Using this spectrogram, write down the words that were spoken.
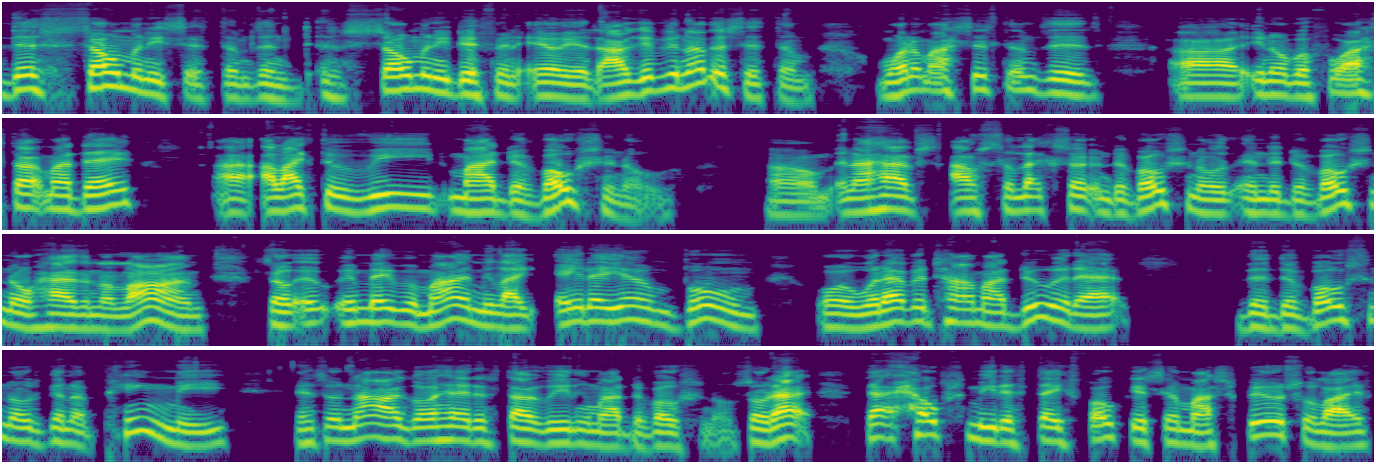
there's so many systems and, and so many different areas. I'll give you another system. One of my systems is, uh, you know, before I start my day, I, I like to read my devotional. Um, and I have, I'll select certain devotionals, and the devotional has an alarm. So it, it may remind me like 8 a.m., boom, or whatever time I do it at the devotional is going to ping me and so now i go ahead and start reading my devotional so that that helps me to stay focused in my spiritual life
